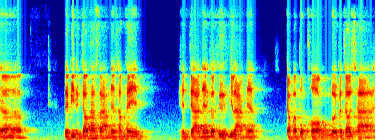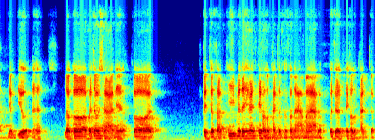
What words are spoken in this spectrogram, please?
เอ่อในปี 1953เนี่ยทำให้เหตุการณ์เนี่ยก็คืออิหร่านเนี่ยก ลับมาปกครองโดยพระเจ้าชาอย่างเยอะนะฮะแล้วก็พระเจ้าชาเนี่ยก็เป็นกษัตริย์ที่ไม่ได้ให้ให้ความสำคัญกับศาสนามากอะก็จะให้ความสำคัญกับ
